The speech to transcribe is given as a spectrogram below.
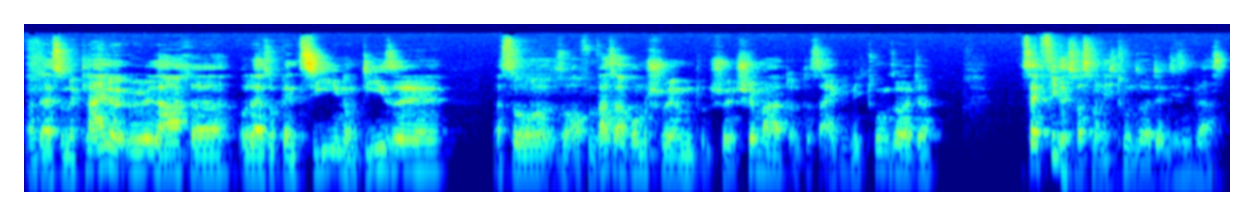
und da ist so eine kleine Öllache oder so Benzin und Diesel, was so, so auf dem Wasser rumschwimmt und schön schimmert und das eigentlich nicht tun sollte. Es ist halt vieles, was man nicht tun sollte in diesem Glas.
